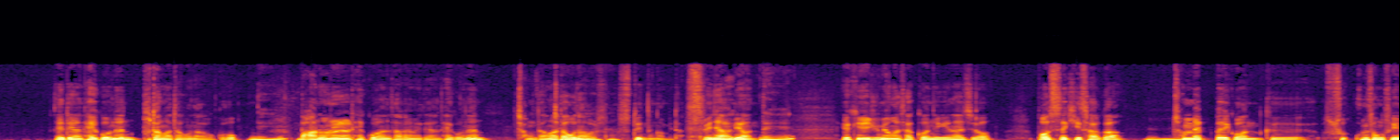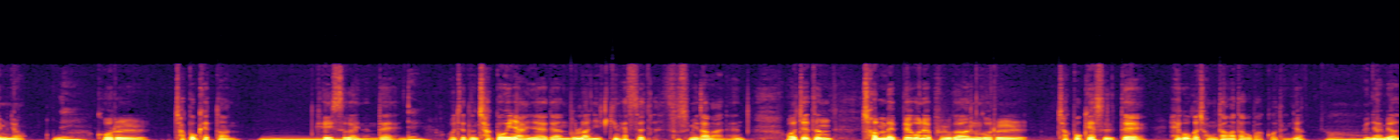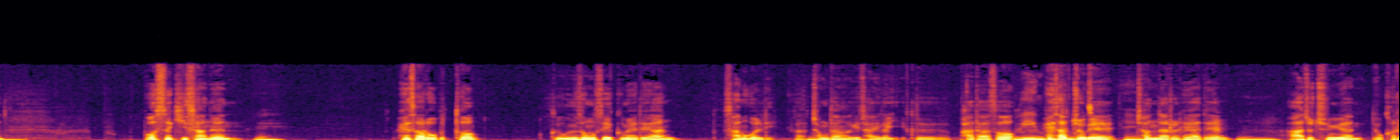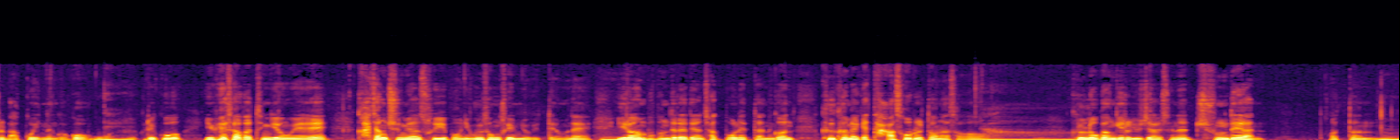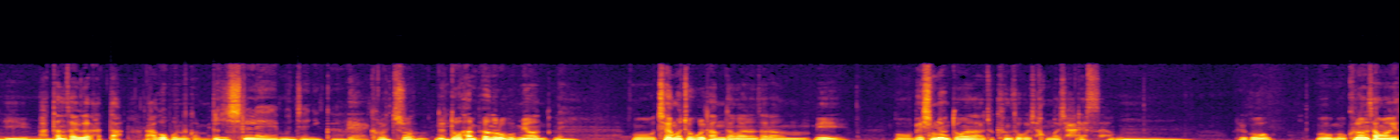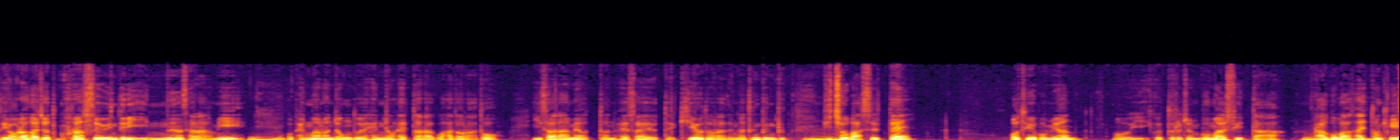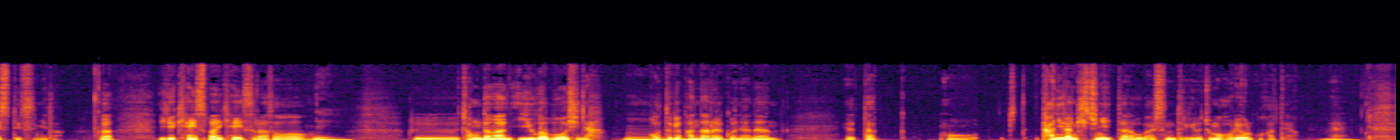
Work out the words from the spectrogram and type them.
에 대한 해고는 부당하다고 나오고 네. 만 원을 해고한 사람에 대한 해고는 정당하다고 정당하다. 나올 수도 있는 겁니다. 왜냐하면 네. 이게 굉장히 유명한 사건이긴 하죠. 버스 기사가 음. 천몇백 원 그 운송 수입료 네. 그거를 착복했던 음. 케이스가 있는데 네. 어쨌든 착복이냐 아니냐에 대한 논란이 있긴 했었습니다만은 어쨌든 천 몇백 원에 불과한 거를 착복했을 때 해고가 정당하다고 봤거든요. 어. 왜냐하면 버스 기사는 네. 회사로부터 그 운송 수익금에 대한 사무 관리, 그러니까 음. 정당하게 자기가 그 받아서 회사 쪽에 네. 전달을 해야 될 음. 아주 중요한 역할을 맡고 있는 거고, 네. 그리고 이 회사 같은 경우에 가장 중요한 수입원이 운송 수입료이기 때문에 음. 이러한 부분들에 대한 착복을 했다는 건 그 금액의 다소를 떠나서 아. 근로관계를 유지할 수 있는 중대한 어떤 음. 이 파탄 사유가 났다라고 보는 겁니다. 이 신뢰 문제니까. 네, 그렇죠. 그렇죠. 근데 네. 또 한편으로 보면 네. 어, 재무 쪽을 담당하는 사람이 뭐 몇십 년 동안 아주 근속을 정말 잘했어요. 음. 그리고 뭐, 뭐 그런 상황에서 여러 가지 어떤 플러스 요인들이 있는 사람이 네. 뭐 100만 원 정도의 횡령을 했다라고 하더라도 이 사람의 어떤 회사의 어떤 기여도라든가 등등등 음. 비춰봤을 때 어떻게 보면 뭐 이것들을 좀 무마할 수 있다라고 음. 봐서 했던 케이스도 있습니다. 그러니까 이게 케이스 바이 케이스라서 네. 그 정당한 이유가 무엇이냐 음. 어떻게 판단할 거냐는 딱 뭐 단일한 기준이 있다라고 말씀드리기는 좀 어려울 것 같아요. 네.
